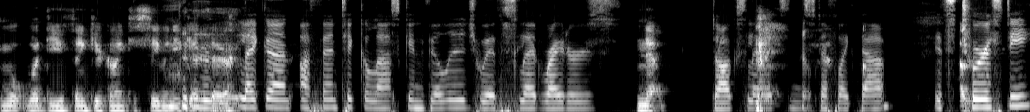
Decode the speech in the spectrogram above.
Well, what do you think you're going to see when you get there? Like an authentic Alaskan village with sled riders, no. dog sleds, and stuff like that. It's touristy.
